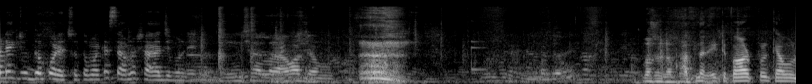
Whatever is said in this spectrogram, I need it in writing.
অনেক যুদ্ধ করেছ তোমার কাছে আমরা সারা জীবন আবার যাব। আপনার এটা পাওয়ার পর কেমন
